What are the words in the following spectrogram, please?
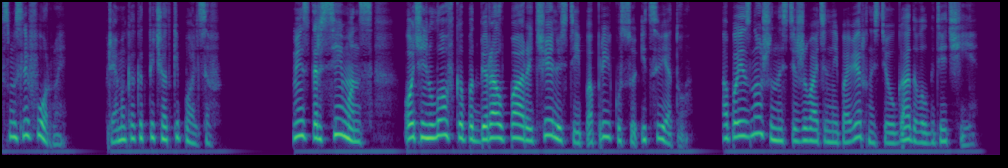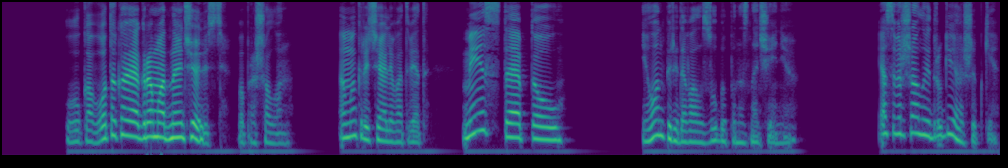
в смысле формы. Прямо как отпечатки пальцев. Мистер Симмонс очень ловко подбирал пары челюстей по прикусу и цвету, а по изношенности жевательной поверхности угадывал, где чьи. «У кого такая громадная челюсть?» — вопрошал он. А мы кричали в ответ «Мисс Стептоу!» И он передавал зубы по назначению. Я совершала и другие ошибки.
